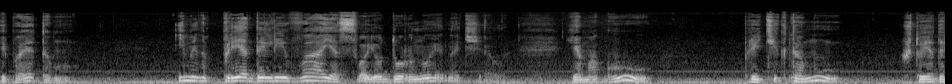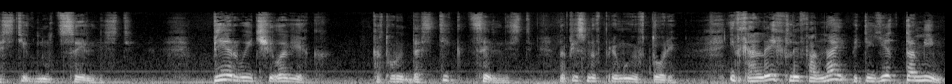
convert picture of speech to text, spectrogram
И поэтому, именно преодолевая свое дурное начало, я могу прийти к тому, что я достигну цельности. Первый человек, который достиг цельности, написано впрямую в Торе. «Итхалех лефанай тамим».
